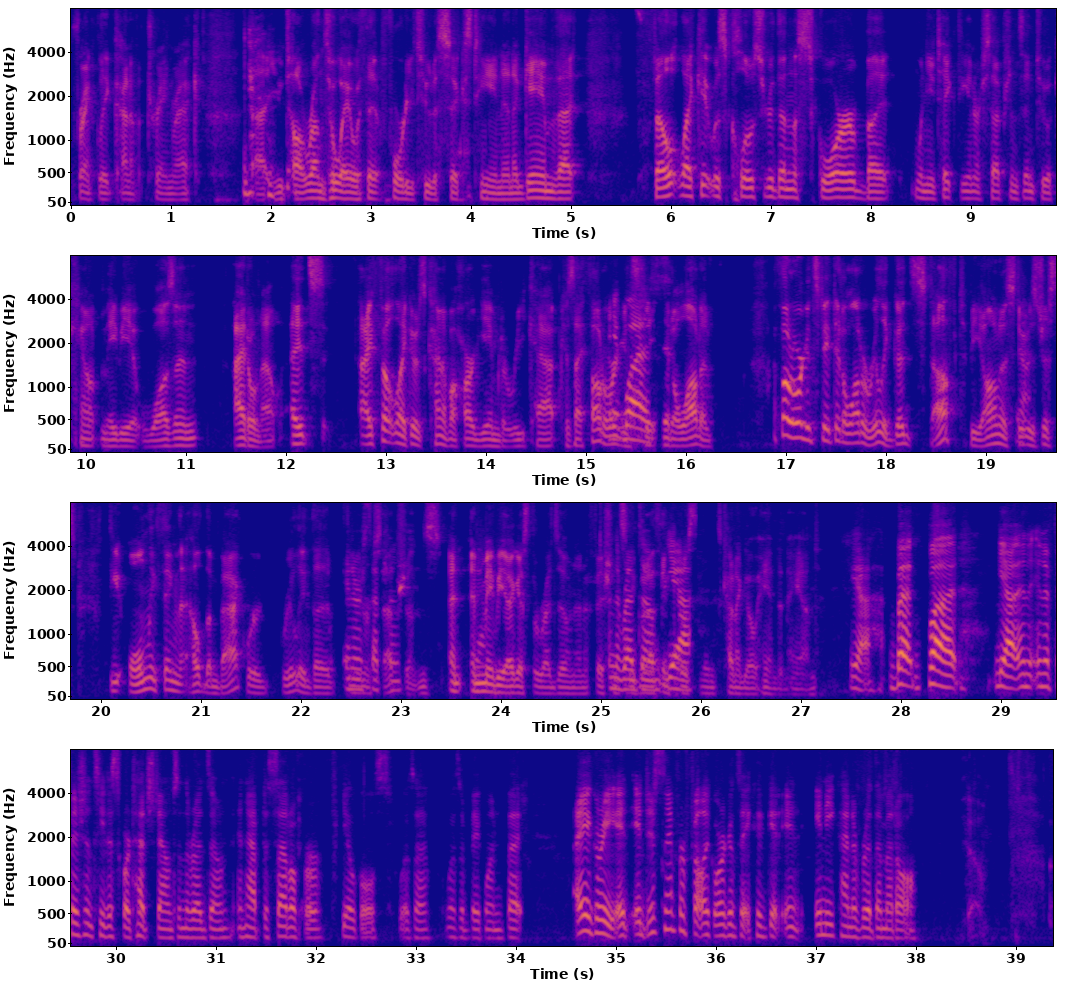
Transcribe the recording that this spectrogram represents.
frankly kind of a train wreck. Uh, Utah runs away with it 42 to 16 in a game that felt like it was closer than the score, but when you take the interceptions into account, maybe it wasn't. I don't know. It's I felt like it was kind of a hard game to recap because I thought Oregon State did a lot of I thought Oregon State did a lot of really good stuff, to be honest. It was just the only thing that held them back were really the, Interceptions. interceptions and, and Yeah. maybe I guess the red zone inefficiency. The red but I zone, think yeah. those things kind of go hand in hand. Yeah, but but yeah, an inefficiency to score touchdowns in the red zone and have to settle for field goals was a was a big one. But I agree, it, it just never felt like Oregon State could get in any kind of rhythm at all. Yeah.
